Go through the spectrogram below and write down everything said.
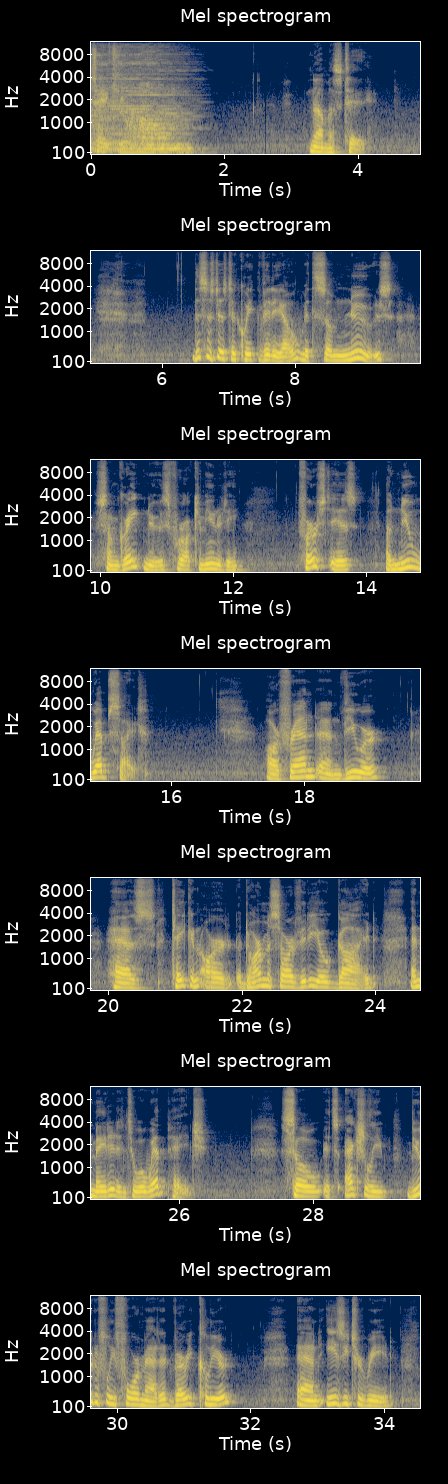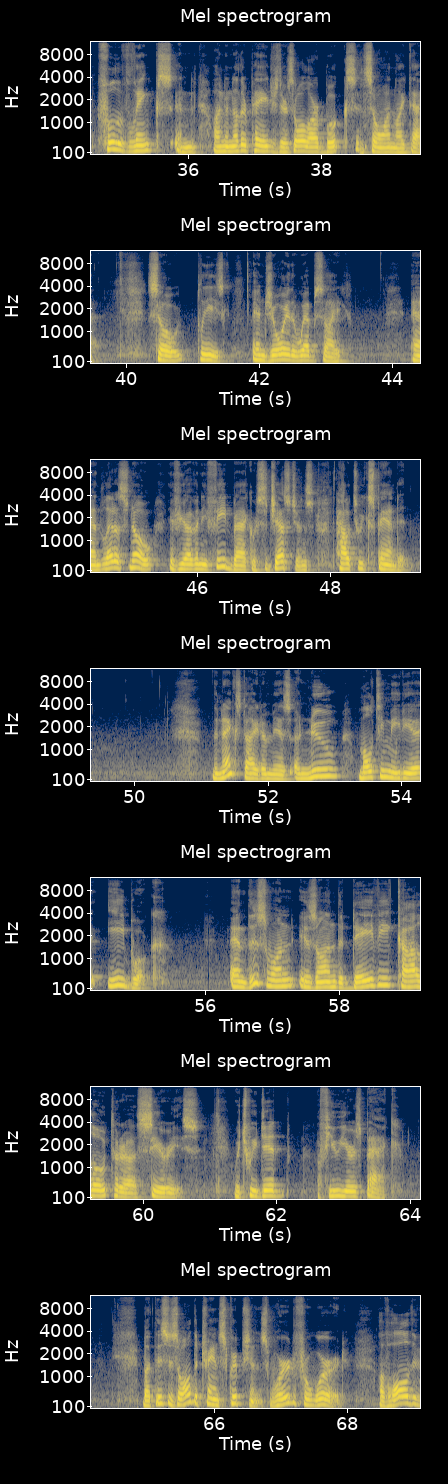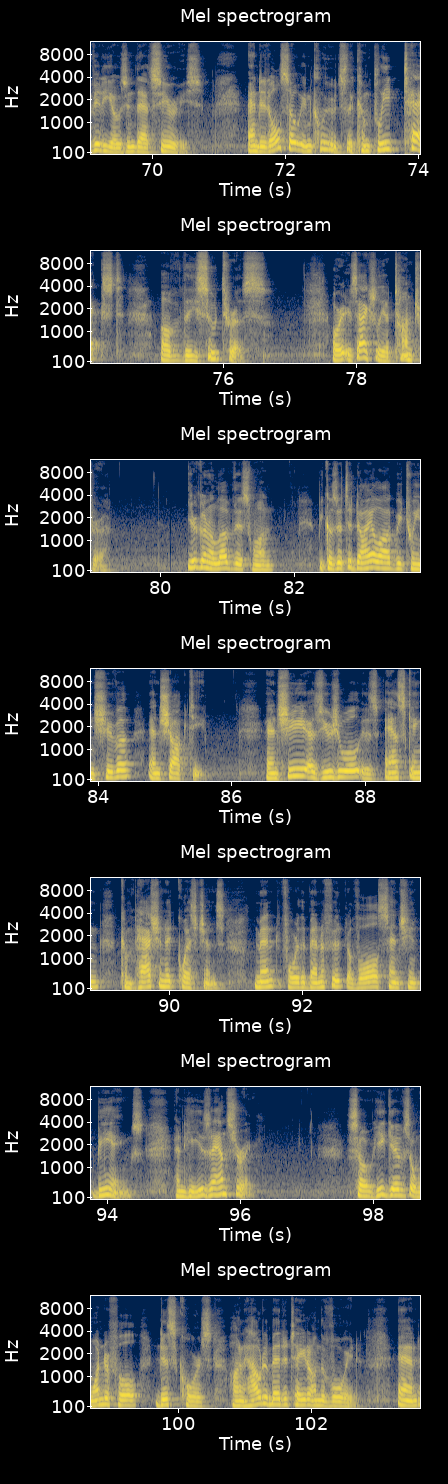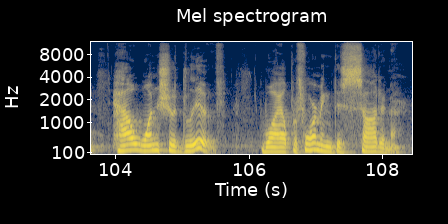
you home. Namaste. This is just a quick video with some news, some great news for our community. First is a new website. Our friend and viewer has taken our Dharmasar video guide and made it into a web page. So it's actually beautifully formatted, very clear, and easy to read, full of links. And on another page, there's all our books and so on like that. So please enjoy the website and let us know if you have any feedback or suggestions how to expand it. The next item is a new multimedia ebook. And this one is on the Devi Kalottara series, which we did a few years back. But this is all the transcriptions, word for word, of all the videos in that series. And it also includes the complete text of the sutras, or it's actually a tantra. You're going to love this one because it's a dialogue between Shiva and Shakti. And she, as usual, is asking compassionate questions meant for the benefit of all sentient beings. And he is answering. So he gives a wonderful discourse on how to meditate on the void and how one should live while performing this sadhana.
